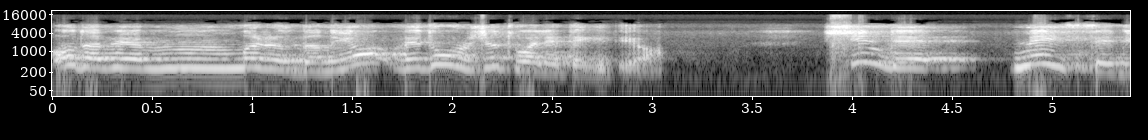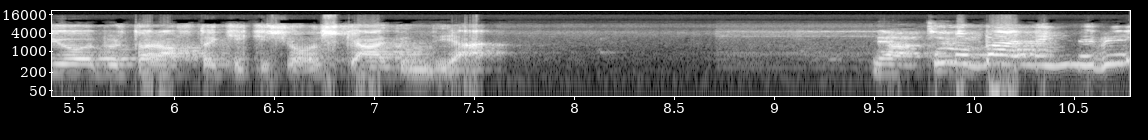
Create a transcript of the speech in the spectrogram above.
O da böyle mırıldanıyor ve doğruca tuvalete gidiyor. Şimdi ne hissediyor öbür taraftaki kişi hoş geldin diyen? Ya, Bunun benle yine bir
